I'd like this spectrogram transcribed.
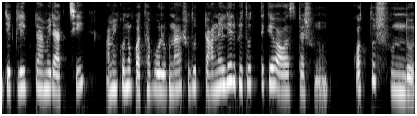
যে ক্লিপটা আমি রাখছি, আমি কোনো কথা বলব না, শুধু টানেলের ভেতর থেকেও আওয়াজটা শুনুন, কত সুন্দর।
